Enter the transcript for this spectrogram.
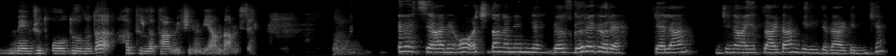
mevcut olduğunu da hatırlatan bir film bir yandan bize. Evet yani o açıdan önemli. Göz göre göre gelen cinayetlerden biriydi Bergen'inki.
